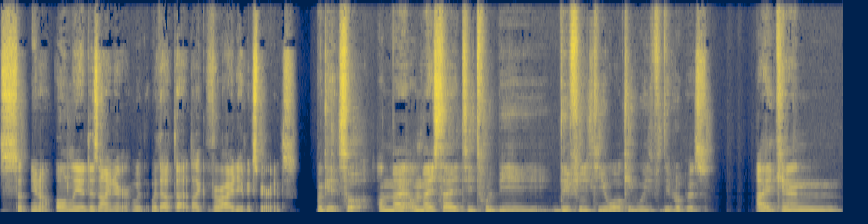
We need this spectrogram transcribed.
so, you know only a designer with, without that like variety of experience Okay, so on my on my side, it will be definitely working with developers. I can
